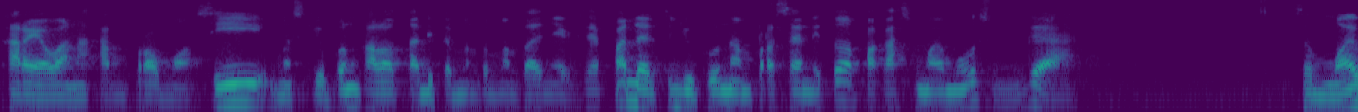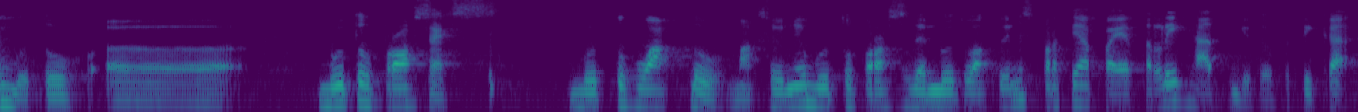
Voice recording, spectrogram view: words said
karyawan akan promosi meskipun kalau tadi teman-teman tanya ke saya pada 76% itu apakah semua mulus? Enggak. Semuanya butuh uh, butuh proses, butuh waktu. Maksudnya butuh proses dan butuh waktu ini seperti apa ya terlihat gitu ketika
